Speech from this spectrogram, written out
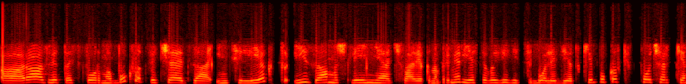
А, Развитость формы букв отвечает за интеллект и за мышление человека. Например, если вы видите более детские буковки в почерке,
